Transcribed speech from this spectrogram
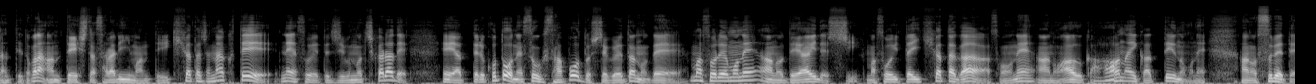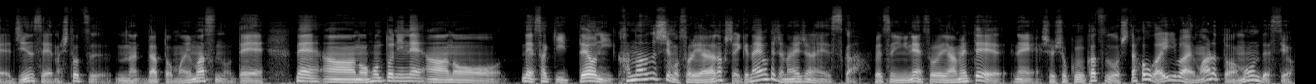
なんていうのかな、安定したサラリーマンっていう生き方じゃなくて、ね、そうやって自分の力で、えやってることをね、すごくサポートしてくれたので、まあそれもね、あの出会いですし、まあそういった生き方が、そのね、あの合うか合わないかっていうのもね、あのすべて人生の一つだと思いますので、ね、あの本当にね、あの、ね、さっき言ったように、必ずしもそれやらなくちゃいけないわけじゃないじゃないですか。別にね、それやめて、ね、就職活動した方がいい場合もあるとは思うんですよ。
